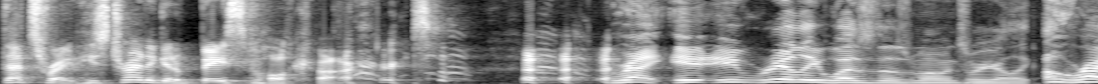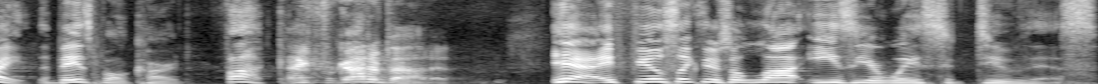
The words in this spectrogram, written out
that's right, he's trying to get a baseball card. right, it, it really was those moments where you're like, oh right, the baseball card. Fuck. I forgot about it. Yeah, it feels like there's a lot easier ways to do this.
